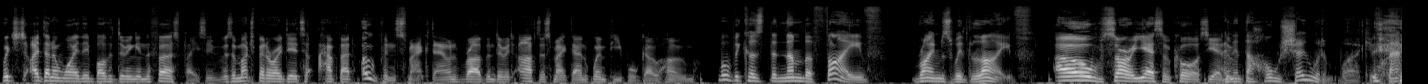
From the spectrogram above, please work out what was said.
Which I don't know why they bothered doing in the first place. It was a much better idea to have that open SmackDown rather than do it after SmackDown when people go home. Well, because the number five rhymes with live. Oh, sorry. Yes, of course. Yeah. and the- then the whole show wouldn't work if that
